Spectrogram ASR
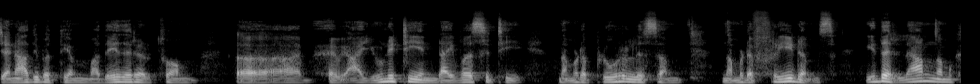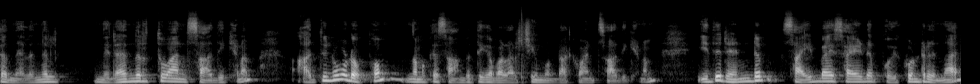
ജനാധിപത്യം മതേതരത്വം യൂണിറ്റി ഇൻ ഡൈവേഴ്സിറ്റി നമ്മുടെ പ്ലൂറലിസം നമ്മുടെ ഫ്രീഡംസ് ഇതെല്ലാം നമുക്ക് നിലനിൽ നിലനിർത്തുവാൻ സാധിക്കണം. അതിനോടൊപ്പം നമുക്ക് സാമ്പത്തിക വളർച്ചയും ഉണ്ടാക്കുവാൻ സാധിക്കണം. ഇത് രണ്ടും സൈഡ് ബൈ സൈഡ് പോയിക്കൊണ്ടിരുന്നാൽ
